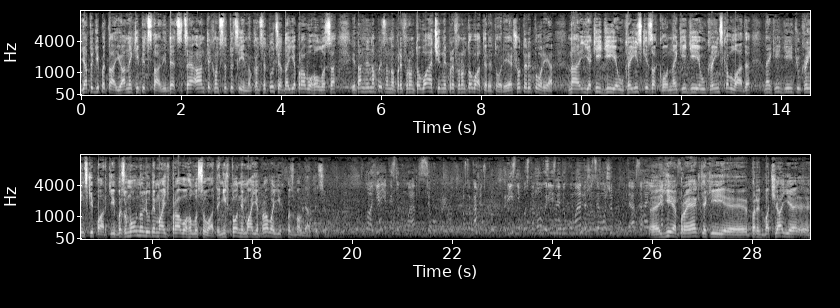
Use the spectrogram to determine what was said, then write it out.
Я тоді питаю, а на якій підставі? Де це? Це антиконституційно. Конституція дає право голосу, і там не написано прифронтова чи не прифронтова територія. Якщо територія, на якій діє український закон, на якій діє українська влада, на якій діють українські партії, безумовно, люди мають право голосувати. Ніхто не має права їх позбавляти цього. Ну, а є якийсь документ з цього приводу? Просто кажуть про різні постанови, різні документи, що це може бути. А взагалі Е, як- Є проект, який е, передбачає е,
